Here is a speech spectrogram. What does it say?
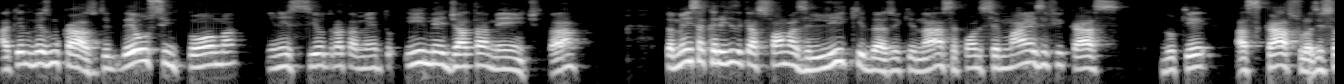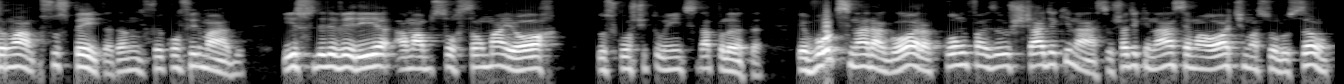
aqui no mesmo caso, te deu o sintoma, inicia o tratamento imediatamente, tá? Também se acredita que as formas líquidas de equinácea podem ser mais eficazes do que as cápsulas. Isso é uma suspeita, tá? não foi confirmado. Isso deveria a uma absorção maior dos constituintes da planta. Eu vou te ensinar agora como fazer o chá de equinácea. O chá de equinácea é uma ótima solução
